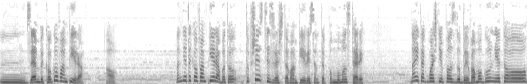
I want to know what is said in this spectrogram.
Mm, zęby kogo? Wampira. O. No nie tylko wampira, bo to, to wszyscy zresztą wampiry są te monstery. No i tak właśnie pozdobywam. Ogólnie to...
